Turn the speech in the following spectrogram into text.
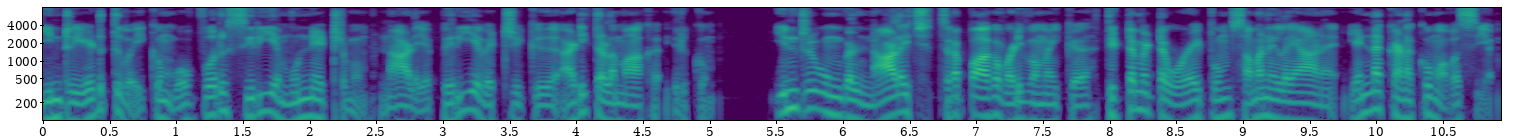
இன்று எடுத்து வைக்கும் ஒவ்வொரு சிறிய முன்னேற்றமும் நாளைய பெரிய வெற்றிக்கு அடித்தளமாக இருக்கும். இன்று உங்கள் நாளை சிறப்பாக வடிவமைக்க திட்டமிட்ட உழைப்பும் சமநிலையான எண்ணக்கணக்கும் அவசியம்.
